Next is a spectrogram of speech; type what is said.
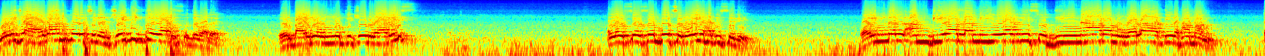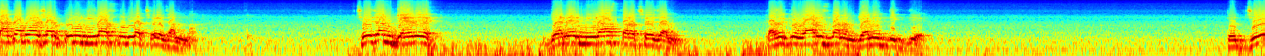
নবী যে আহ্বান করেছিলেন, সেই দিক দিয়ে ওয়ারিস হতে পারে। এর বাইরে অন্য কিছুর ওয়ারিস বলছেন, ওই হাদিসেরই। টাকা পয়সার কোনো মিরাজ নবীরা ছেড়ে যান না। ছেড়ে যান জ্ঞানের। জ্ঞানের মিরাজ তারা ছেড়ে যান। তাদেরকে ওয়ারিস বানান জ্ঞানের দিক দিয়ে। তো যে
